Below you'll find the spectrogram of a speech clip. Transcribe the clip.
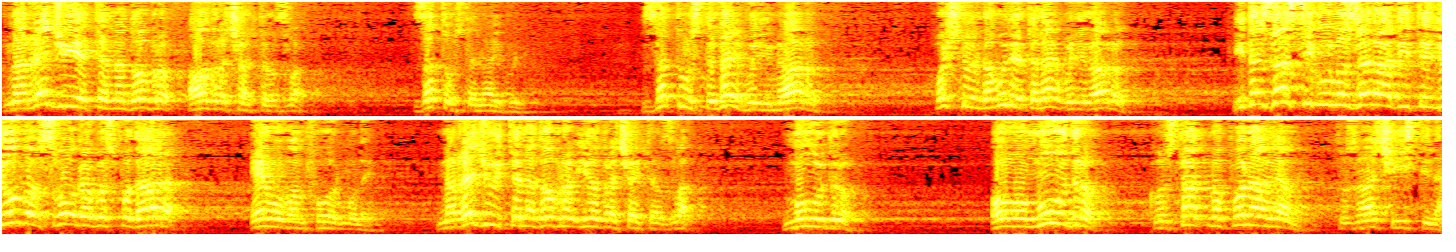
Naređujete na dobro, a odvraćate od zla. Zato ste najbolji. Zato ste najbolji narod. Hoćete li da budete najbolji narod? I da zasigurno zaradite ljubav svoga gospodara. Evo vam formule. Naređujte na dobro i odvraćajte od zla. Mudro. Ovo mudro, konstantno ponavljam, to znači istina.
